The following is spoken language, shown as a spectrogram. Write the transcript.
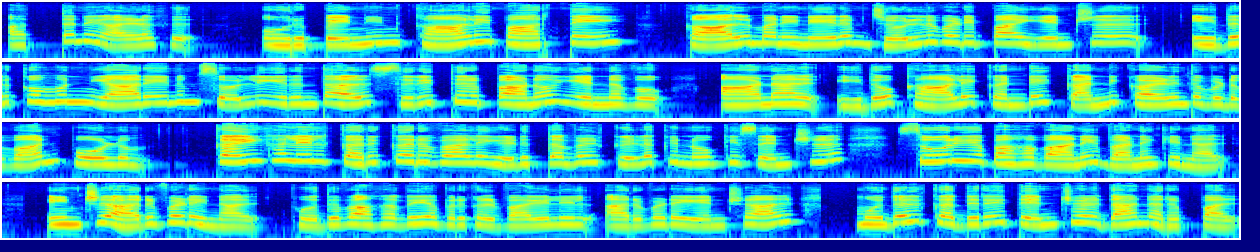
அத்தனை அழகு. ஒரு பெண்ணின் காலை பார்த்தே கால் மணி நேரம் ஜொல்லு வடிப்பாய் என்று இதற்கு முன் யாரேனும் சொல்லி இருந்தால் சிரித்திருப்பானோ என்னவோ. ஆனால் இதோ காலை கண்டே கண்ணி கழிந்து விடுவான் போலும். கைகளில் கருக்கருவாலை எடுத்தவள் கிழக்கு நோக்கி சென்று சூரிய பகவானை வணங்கினாள். இன்று அறுவடை நாள். பொதுவாகவே அவர்கள் வயலில் அறுவடை என்றால் முதல் கதிரை தென்றல்தான் அறுப்பாள்.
